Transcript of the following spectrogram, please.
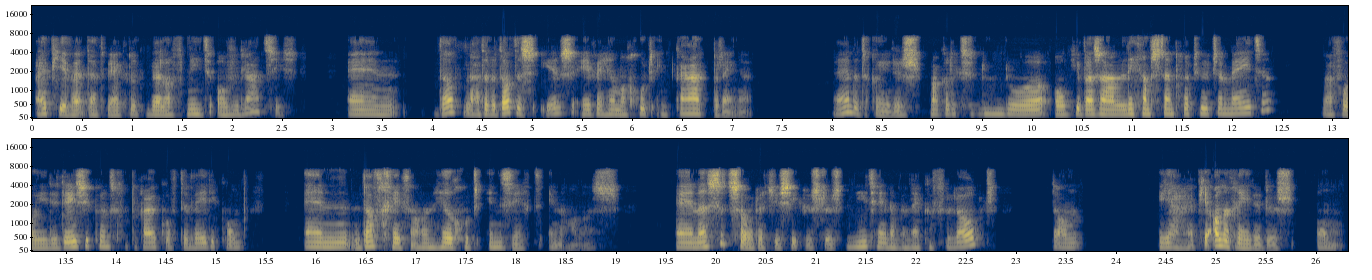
heb je daadwerkelijk wel of niet ovulaties? En dat, laten we dat dus eerst even helemaal goed in kaart brengen. dat kun je dus makkelijkst doen door ook je basale lichaamstemperatuur te meten, waarvoor je de Daisy kunt gebruiken of de Ladycomp. En dat geeft dan een heel goed inzicht in alles. En als het zo dat je cyclus dus niet helemaal lekker verloopt, dan ja, heb je alle reden dus om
